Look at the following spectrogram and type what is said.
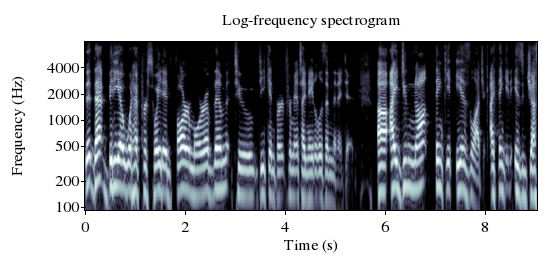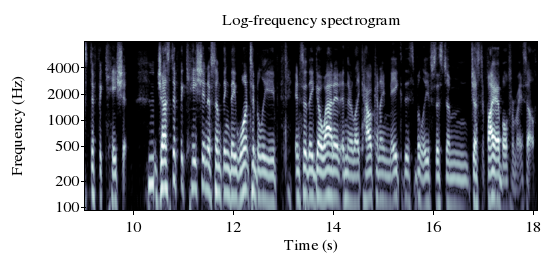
that that video would have persuaded far more of them to deconvert from antinatalism than it did. Uh, i do not think it is logic. I think it is justification. Justification of something they want to believe. And so they go at it and they're like, how can I make this belief system justifiable for myself?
